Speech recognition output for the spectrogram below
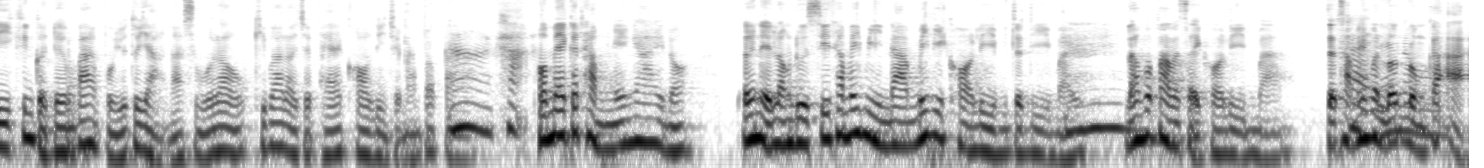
ดีขึ้นกว่าเดิมบ้าง ผมยกตัวอย่างนะ สมมติเราคิดว่าเราจะแพ้คลอรีนจากน้ำประปาอ่าค่ะพ่อแม่ก็ทำง่ายๆเนาะเออไหนลองดูซิถ้าไม่มีน้ำไม่มีคลอรีนมันจะดีไหมอืมน้ำประปามันใส่คลอรีนมา จะทำให้มันลดลงใช่แน่นอนก็อะอะ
